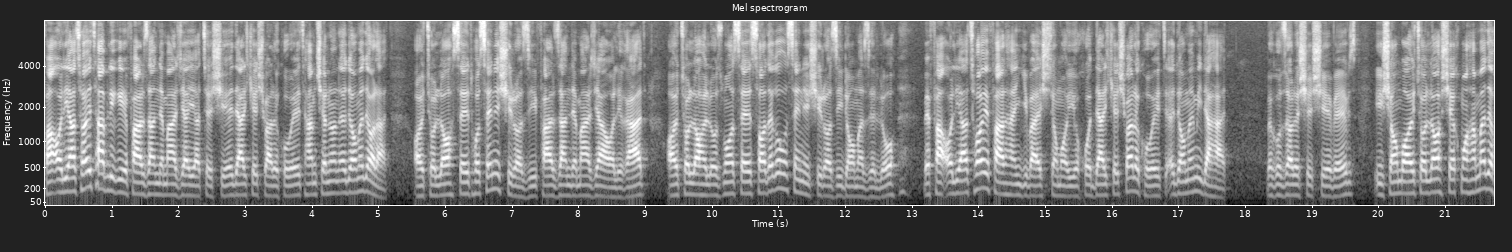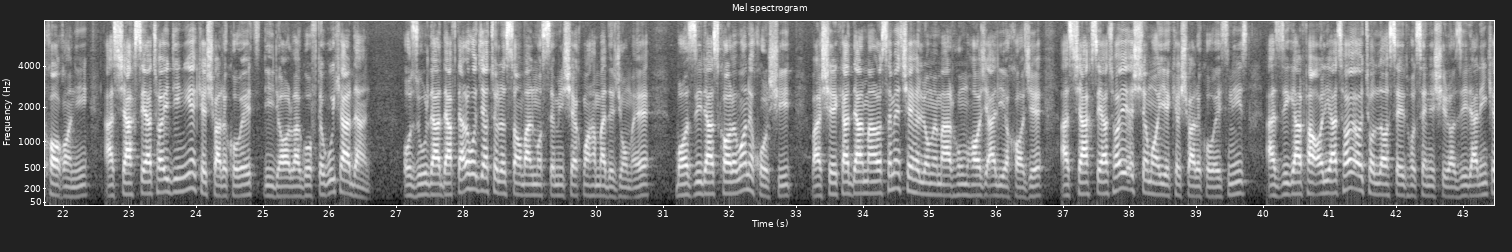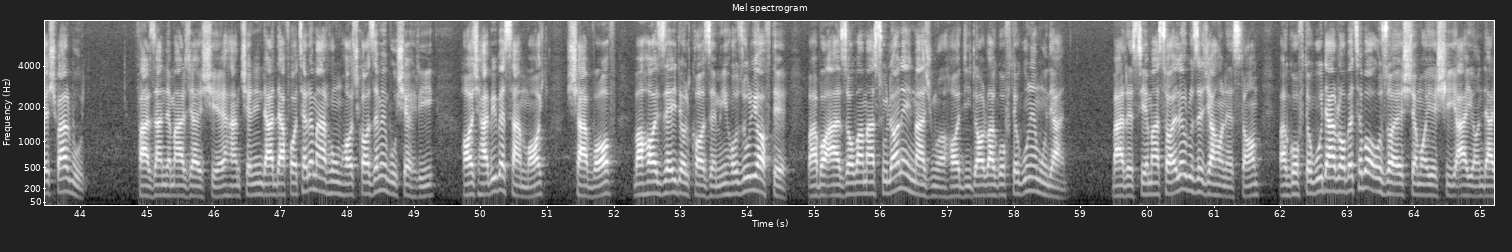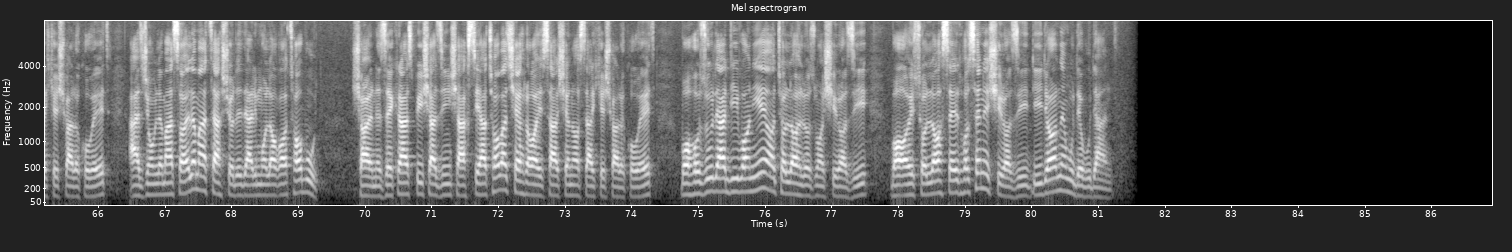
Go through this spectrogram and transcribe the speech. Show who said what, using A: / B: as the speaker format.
A: فعالیت های تبلیغی فرزند مرجعیت شیعه در کشور کویت همچنان ادامه دارد. آیت الله سید حسین شیرازی فرزند مرجع عالی قدر آیت الله العظما سید صادق حسین شیرازی دامزله به فعالیت های فرهنگی و اجتماعی خود در کشور کویت ادامه می دهد. به گزارش شیعه ویبز ایشان با آیت الله شیخ محمد خاقانی از شخصیت های دینی کشور کویت دیدار و گفتگو کردند. حضور در دفتر حجت الاسلام و المسلمین شیخ محمد جمعه بازدید از کاروان خورشید و شرکت در مراسم چهلم مرحوم حاج علی خاجه از شخصیت های اجتماعی کشور کویت نیز از دیگر فعالیت های آیت الله سید حسین شیرازی در این کشور بود. فرزند مرجع شیعه همچنین در دفاتر مرحوم حاج کازم بوشهری، حاج حبیب سماک، شواف و حاج زید الکازمی حضور یافته و با اعضا و مسئولان این مجموعه ها دیدار و گفتگو نمودند. بررسی مسائل روز جهان اسلام و گفتگو در رابطه با اوضاع اجتماعی شیعیان در کشور کویت از جمله مسائل مطرح شده در این ملاقات ها بود. شایان ذکر از پیش از این شخصیت ها و چهره های سرشناس در کشور کویت با حضور در دیوانیه آیت الله لزما شیرازی با آیت الله سید حسین شیرازی دیدار نموده بودند.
